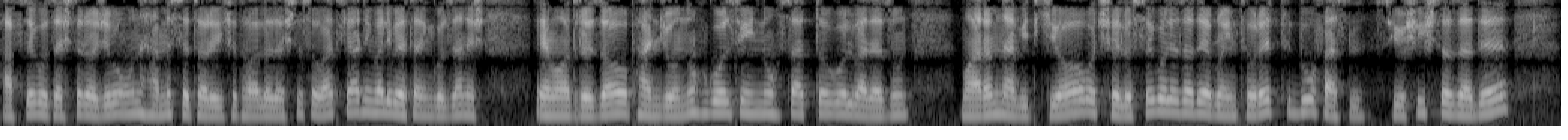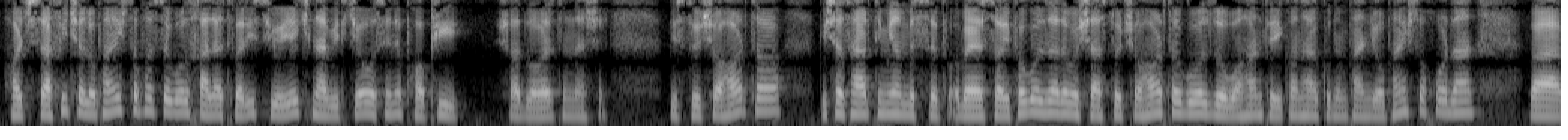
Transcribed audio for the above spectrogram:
هفته گذشته راجع به اون همه ستاره‌ای که تا حالا داشته صحبت کردیم ولی بهترین گلزنش اماد رضا و 59 گل تو این 900 تا گل. بعد از اون محرم نویدکیا با 43 گل زده. ابراهیم تورت تو دو فصل 36 تا زده. حاج صفی 45 تا پاس گل. خلطبری 31 نویدکیا حسین پاپی. شاید باورتون نشه. 24 تا. بیش از هر تیمی هم به, سپ... به سایپا گل زده با 64 تا گل. زوباهن پیکان هر کدوم 55 تا خوردن و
